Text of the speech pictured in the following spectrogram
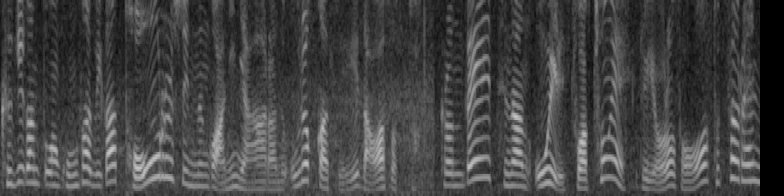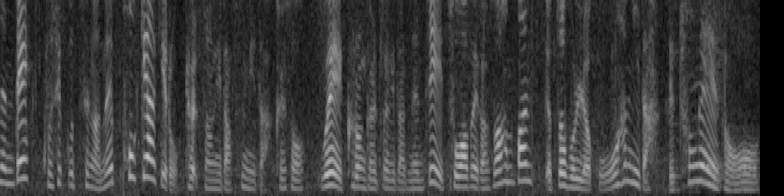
그 기간 동안 공사비가 더 오를 수 있는 거 아니냐라는 우려까지 나왔었죠. 그런데 지난 5일 조합 총회를 열어서 투표를 했는데 99층 안을 포기하기로 결정이 났습니다. 그래서 왜 그런 결정이 났는지 조합에 가서 한번 여쭤보려고 합니다. 총회에서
